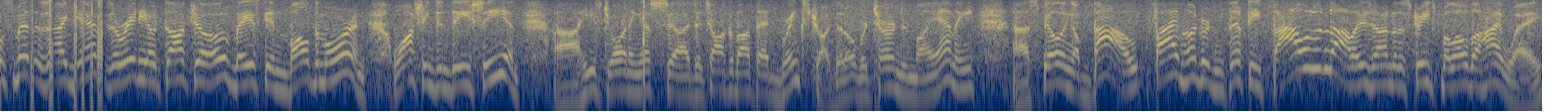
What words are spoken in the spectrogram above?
Miles Smith is our guest. He's a radio talk show host based in Baltimore and Washington, D.C., and uh, he's joining us uh, to talk about that Brinks truck that overturned in Miami, uh, spilling about $550,000 onto the streets below the highway.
